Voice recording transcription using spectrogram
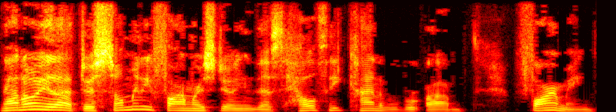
Not only that, there's so many farmers doing this healthy kind of um, farming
